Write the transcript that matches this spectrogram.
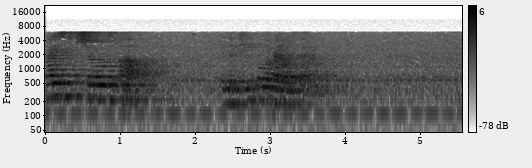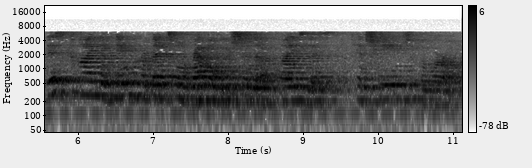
Christ shows up in the people around them. This kind of incremental revolution of kindness can change the world.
